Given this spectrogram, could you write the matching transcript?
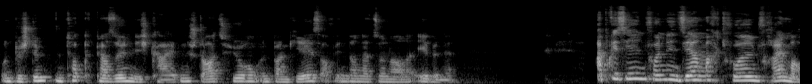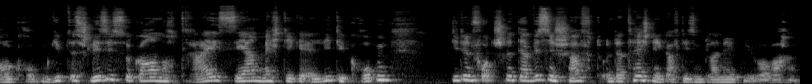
und bestimmten Top-Persönlichkeiten, Staatsführung und Bankiers auf internationaler Ebene. Abgesehen von den sehr machtvollen Freimaurergruppen gibt es schließlich sogar noch drei sehr mächtige Elitegruppen, die den Fortschritt der Wissenschaft und der Technik auf diesem Planeten überwachen,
